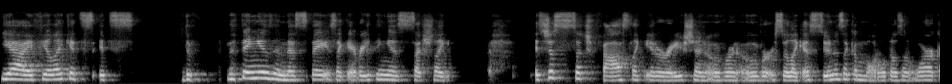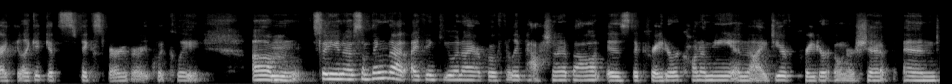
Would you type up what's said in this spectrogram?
Yeah, I feel like it's it's the the thing is in this space, like everything is such like it's just such fast like iteration over and over. So like as soon as like a model doesn't work i feel like it gets fixed very very quickly. Um, mm. so you know something that i think you and i are both really passionate about is the creator economy and the idea of creator ownership. And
